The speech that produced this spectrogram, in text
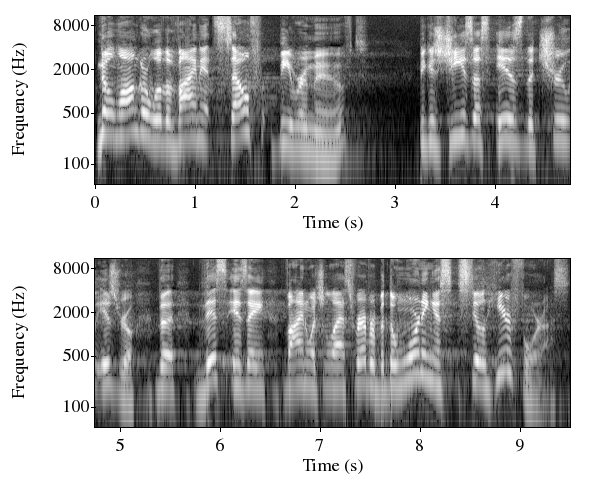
No longer will the vine itself be removed because Jesus is the true Israel. The, this is a vine which will last forever, but the warning is still here for us.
